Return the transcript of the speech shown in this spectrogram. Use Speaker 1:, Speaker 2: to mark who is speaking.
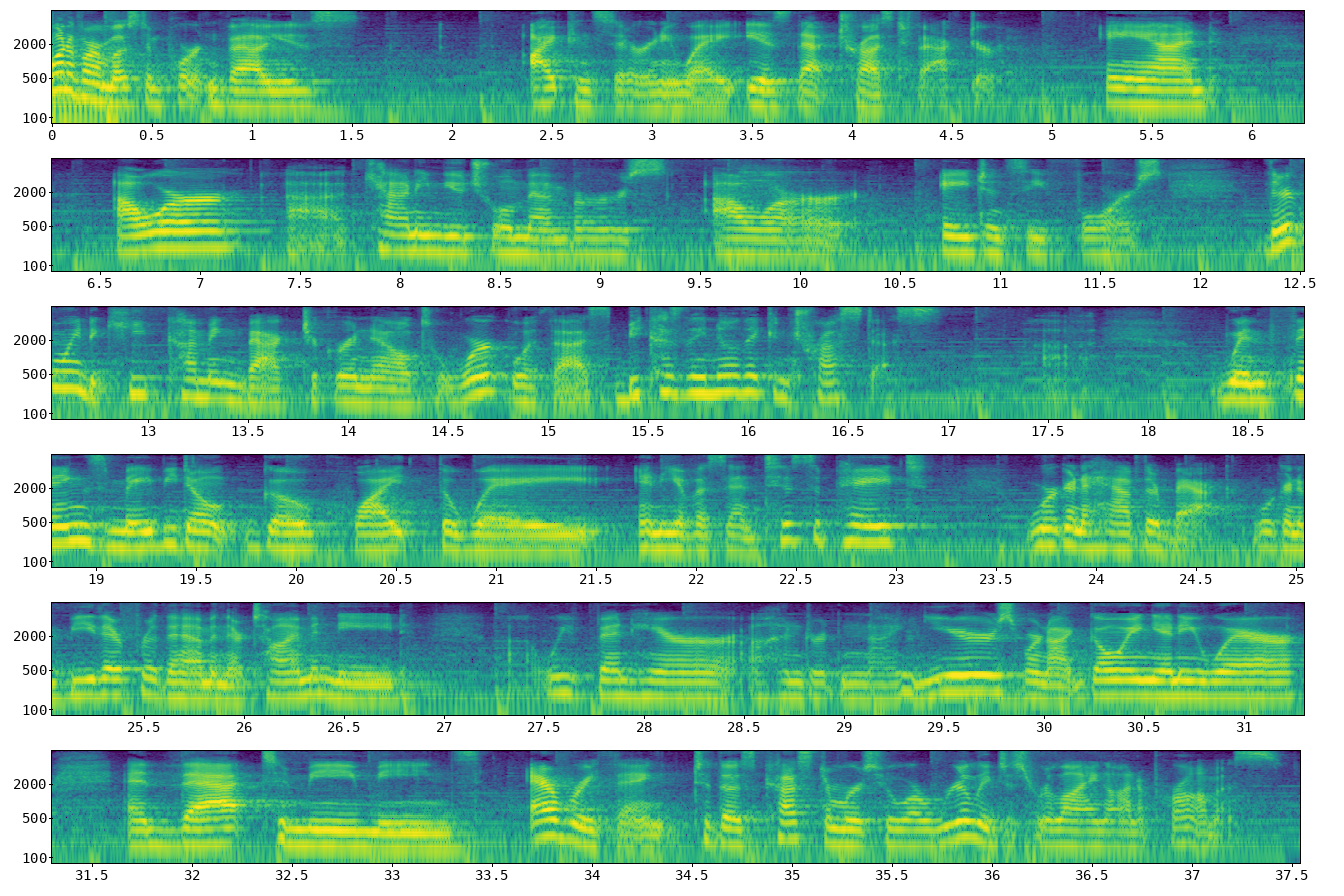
Speaker 1: One of our most important values, I consider anyway, is that trust factor. And our uh, county mutual members, our agency force, they're going to keep coming back to Grinnell to work with us because they know they can trust us. Uh, when things maybe don't go quite the way any of us anticipate, we're gonna have their back. We're gonna be there for them in their time of need. Uh, we've been here 109 years, we're not going anywhere, and that to me means everything to those customers who are really just relying on a promise.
